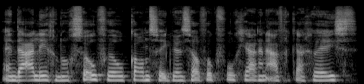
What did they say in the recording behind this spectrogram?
En daar liggen nog zoveel kansen. Ik ben zelf ook vorig jaar in Afrika geweest.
